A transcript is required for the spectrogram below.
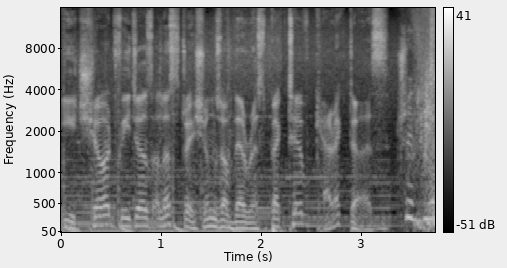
Each shirt features illustrations of their respective characters. Trivia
